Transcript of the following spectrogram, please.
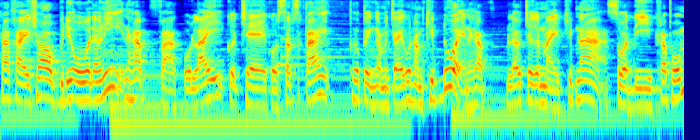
ถ้าใครชอบวิดีโอแนวนี้นะครับ ฝากกดไลค์กดแชร์กด Subscribe เพื่อเป็นกำลังใจคนทำคลิปด้วยนะครับ แล้วเจอกันใหม่คลิปหน้า สวัสดีครับผม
